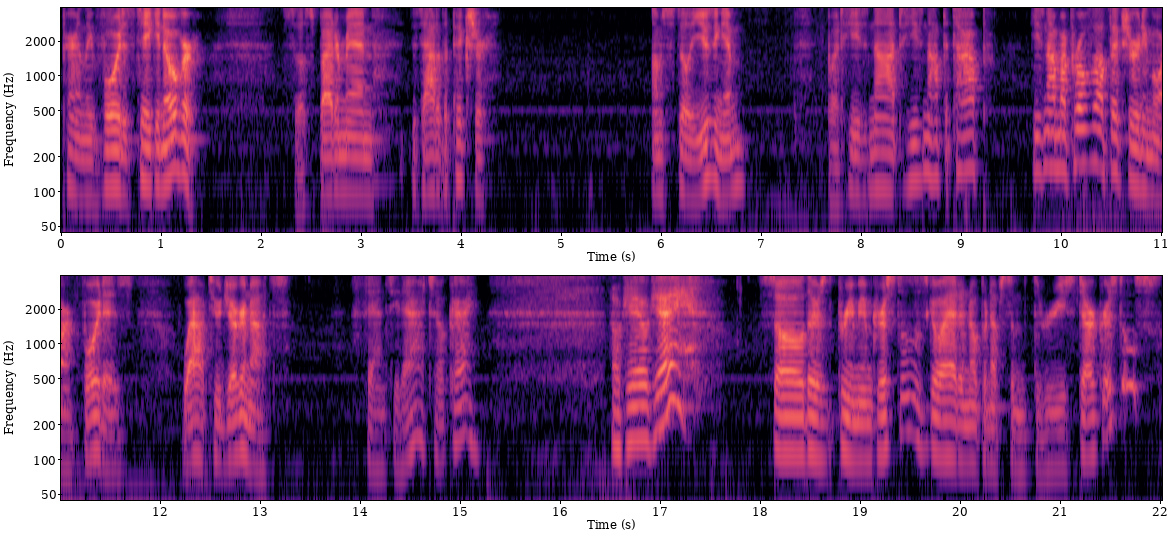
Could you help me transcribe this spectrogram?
Apparently, Void has taken over, so Spider-Man is out of the picture. I'm still using him, but he's not he's not the top. He's not my profile picture anymore. Void is. Wow, two juggernauts. Fancy that. Okay. Okay, okay. So there's the premium crystals. Let's go ahead and open up some three-star crystals.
